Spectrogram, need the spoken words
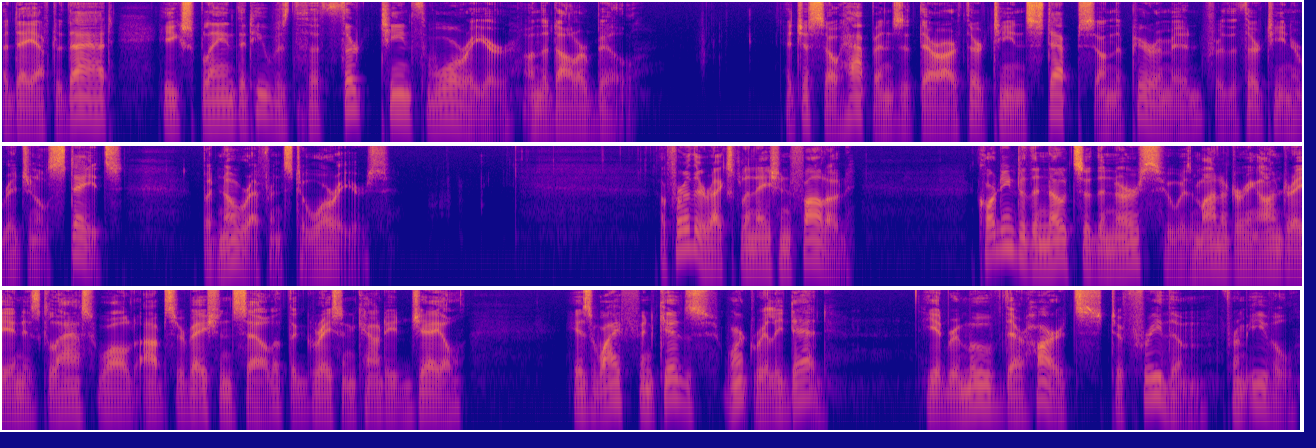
A day after that, he explained that he was the thirteenth warrior on the dollar bill. It just so happens that there are 13 steps on the pyramid for the 13 original states, but no reference to warriors. A further explanation followed. According to the notes of the nurse who was monitoring Andre in his glass walled observation cell at the Grayson County Jail, his wife and kids weren't really dead. He had removed their hearts to free them from evil.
